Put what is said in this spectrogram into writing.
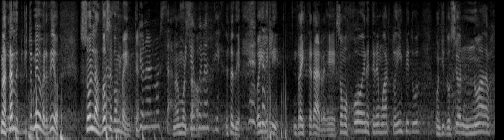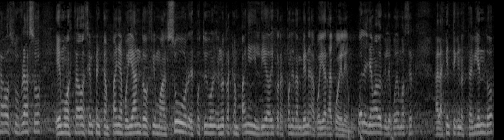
Buenas tardes. Yo estoy medio perdido. Son las 12 con 20. Yo no he almorzado. No he almorzado. buenos días. Oye, Lili, reiterar, eh, somos jóvenes, tenemos harto ímpetu, Constitución no ha bajado sus brazos, hemos estado siempre en campaña apoyando, fuimos al sur, después estuvimos en otras campañas y el día de hoy corresponde también apoyar a Coelemu. ¿Cuál es el llamado que le podemos hacer a la gente que nos está viendo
